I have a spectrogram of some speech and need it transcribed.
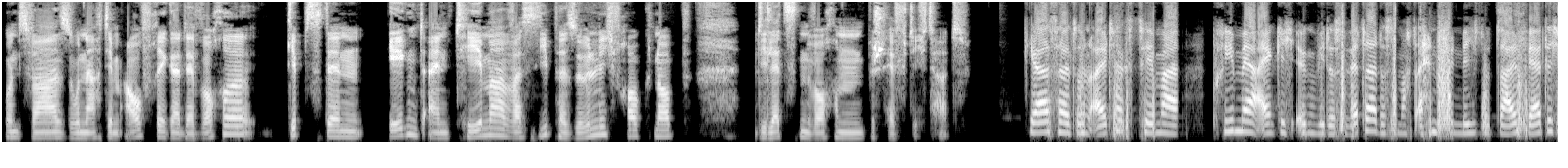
Und zwar so nach dem Aufreger der Woche. Gibt's denn irgendein Thema, was Sie persönlich, Frau Knopp, die letzten Wochen beschäftigt hat? Ja, ist halt so ein Alltagsthema. Primär eigentlich irgendwie das Wetter. Das macht einen, finde ich, total fertig.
